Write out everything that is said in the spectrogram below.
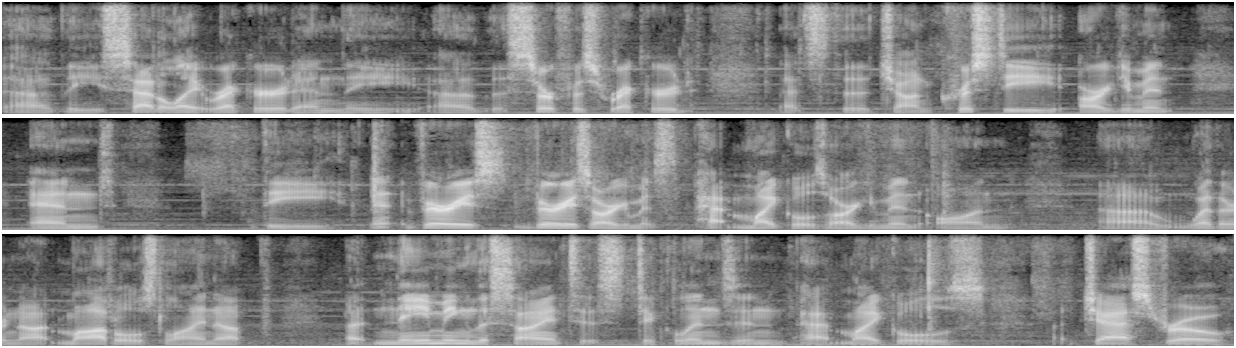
uh, the satellite record and the uh, the surface record. That's the John Christy argument, and the uh, various various arguments. Pat Michaels' argument on uh, whether or not models line up. Uh, naming the scientists, Dick Lindzen, Pat Michaels, Jastrow,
